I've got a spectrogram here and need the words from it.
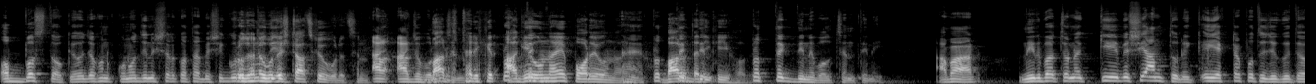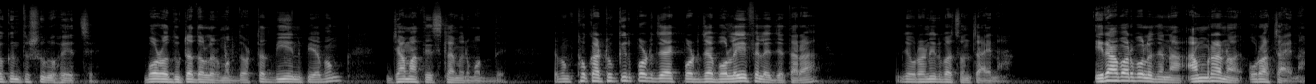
অভ্যস্ত কেউ যখন কোনো জিনিসের কথা বেশি গুরুত্ব উপদেষ্টা আজকেও বলেছেন। আর আজও বলছেন। তারিখের আগেও নয় পরেও নয়। হ্যাঁ হবে। প্রত্যেক দিনে বলছেন তিনি। আবার নির্বাচনে কে বেশি আন্তরিক, এই একটা প্রতিযোগিতাও কিন্তু শুরু হয়েছে। বড় দুটা দলের মধ্যে, অর্থাৎ বিএনপি এবং জামাতে ইসলামের মধ্যে। এবং ঠোকাঠুকির পর্যায়ে এক পর্যায়ে বলেই ফেলে যে তারা, যে ওরা নির্বাচন চায় না। এরা আবার বলে যে না, আমরা নয়, ওরা চায় না।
